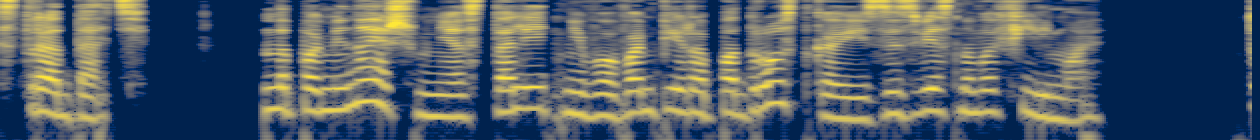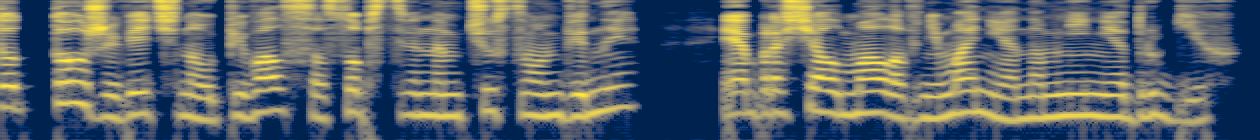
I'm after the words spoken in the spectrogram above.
страдать. Напоминаешь мне столетнего вампира-подростка из известного фильма. Тот тоже вечно упивался собственным чувством вины и обращал мало внимания на мнение других.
